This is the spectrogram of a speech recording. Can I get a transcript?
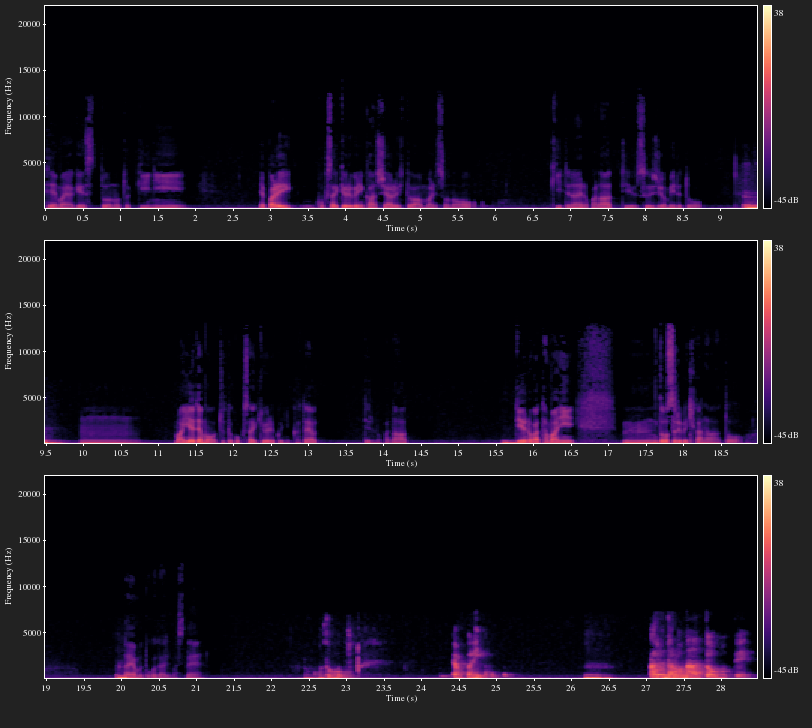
テーマやゲストの時にやっぱり国際協力に関心ある人はあんまりその聞いてないのかなっていう数字を見ると、うん、うん。まあ、嫌でもちょっと国際協力に偏ってるのかなっていうのがたまに、うん、どうするべきかなと悩むところでありますね。なるほど。やっぱりこう、うん、あるんだろうなと思って、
